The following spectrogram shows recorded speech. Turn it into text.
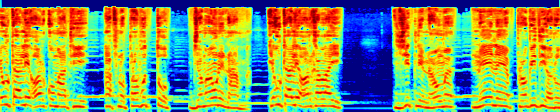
एउटाले अर्कोमाथि आफ्नो प्रभुत्व जमाउने नाममा एउटाले अर्कालाई जित्ने नाउँमा नयाँ नयाँ प्रविधिहरू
